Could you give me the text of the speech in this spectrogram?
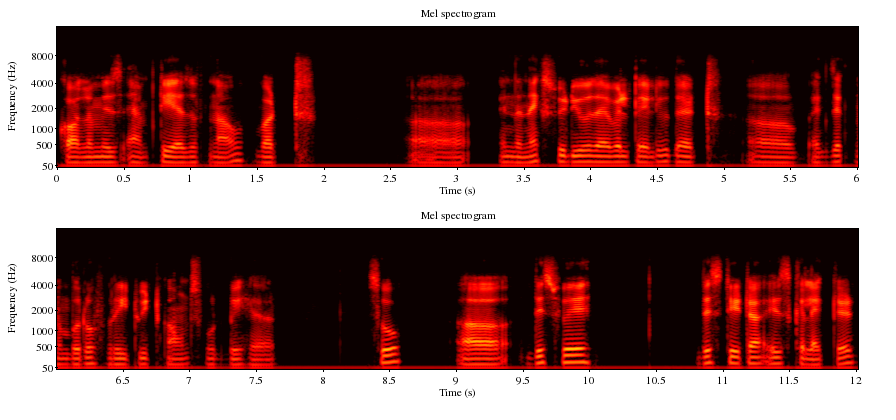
column is empty as of now but uh, in the next videos I will tell you that uh, exact number of retweet counts would be here. So uh, this way this data is collected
